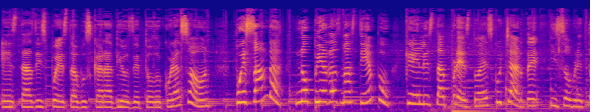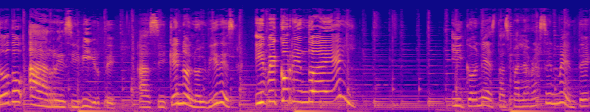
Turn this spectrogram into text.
¿Estás dispuesto a buscar a Dios de todo corazón? Pues anda, no pierdas más tiempo, que Él está presto a escucharte y sobre todo a recibirte. Así que no lo olvides y ve corriendo a Él. Y con estas palabras en mente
